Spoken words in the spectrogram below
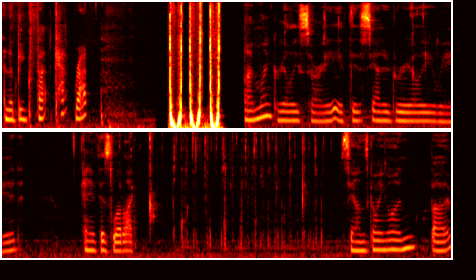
and a big fat cat rat. I'm like really sorry if this sounded really weird and if there's a lot of like sounds going on, but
